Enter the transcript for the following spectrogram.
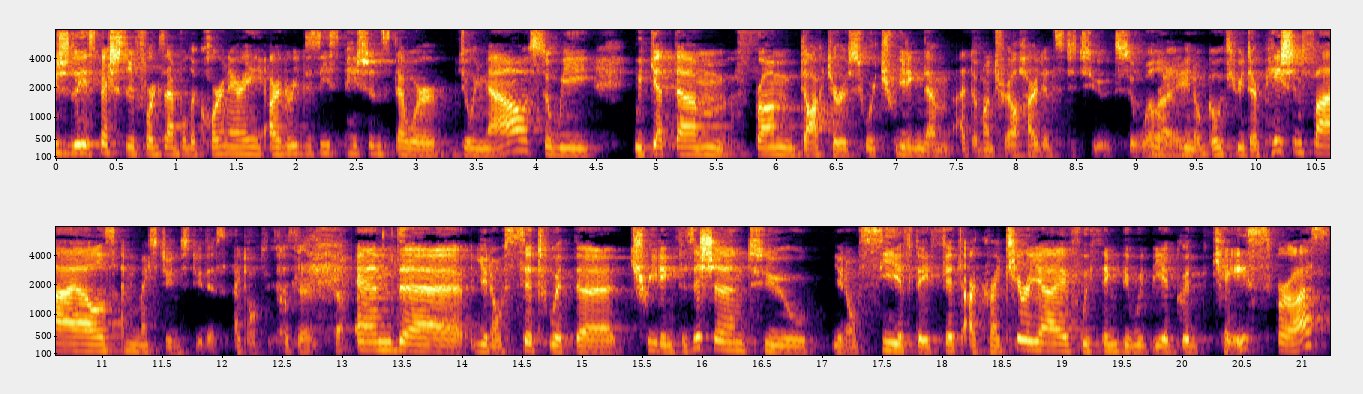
usually, especially for example, the coronary artery disease patients that we're doing now. So we we get them from doctors who are treating them at the Montreal Heart Institute. So we'll Right. you know go through their patient files. I mean, my students do this. I don't do this. Okay. Yeah. And uh, you know, sit with the treating physician to you know see if they fit our criteria, if we think they would be a good case for us.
